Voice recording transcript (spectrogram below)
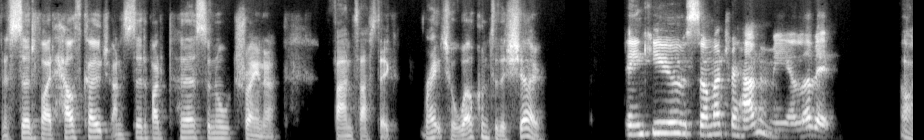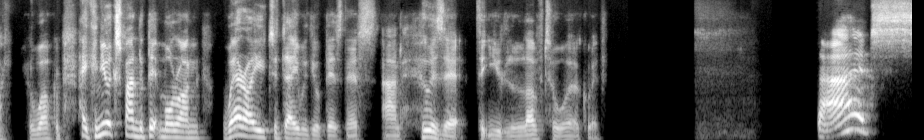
and a certified health coach and certified personal trainer. Fantastic. Rachel, welcome to the show. Thank you so much for having me. I love it. Oh, you're welcome. Hey, can you expand a bit more on where are you today with your business and who is it that you love to work with? That's,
